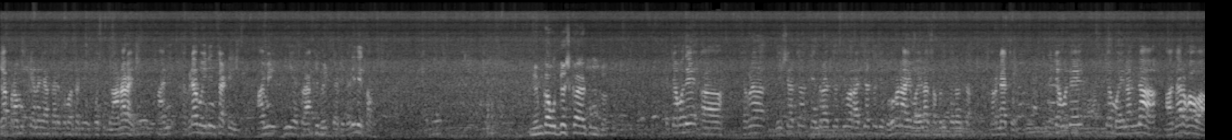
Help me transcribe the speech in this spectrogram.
या प्रामुख्याने या कार्यक्रमासाठी उपस्थित राहणार आहेत. आणि सगळ्या बहिणींसाठी आम्ही ही एक राखी भेट त्या ठिकाणी देत आहोत. नेमका उद्देश काय आहे तुमचा? त्याच्यामध्ये सगळ्या देशाचं केंद्राचं किंवा राज्याचं जे धोरण आहे महिला सबलीकरण करण्याचं त्याच्यामध्ये त्या महिलांना आधार व्हावा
